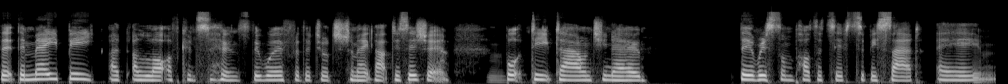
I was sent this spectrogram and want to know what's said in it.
that there may be a, a, lot of concerns there were for the judge to make that decision mm. but deep down you know there is some positives to be said um,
